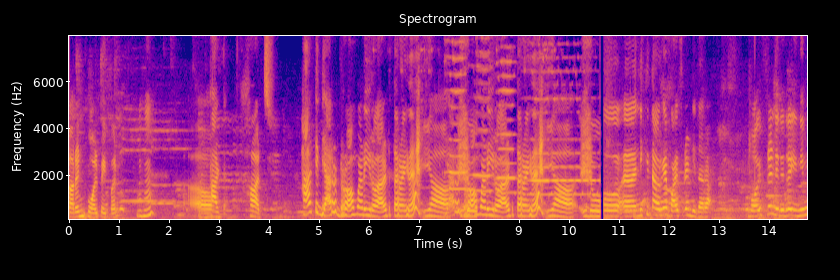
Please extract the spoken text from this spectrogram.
current wallpaper. Heart heart. Heart ಇದು ಯಾರು ಡ್ರಾ ಮಾಡಿರೋ ಆರ್ಟ್ ತರ ಇದೆ. ಯಾ ಡ್ರಾ ಮಾಡಿರೋ ಆರ್ಟ್ ತರ ಇದೆ. ಯಾ ಇದು ನಿಖಿತಾ ಅವ್ರಿಗೆ ಬಾಯ್ ಫ್ರೆಂಡ್ ಇದಾರ. ಬಾಯ್ ಫ್ರೆಂಡ್ ಇದ್ರೆ ನಿಮ್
